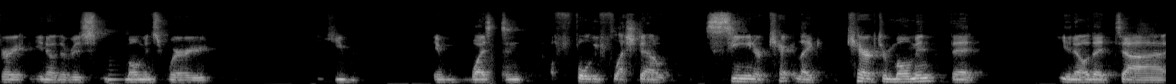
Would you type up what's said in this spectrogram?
very you know there was moments where he it wasn't a fully fleshed out scene or char- like character moment that you know that uh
